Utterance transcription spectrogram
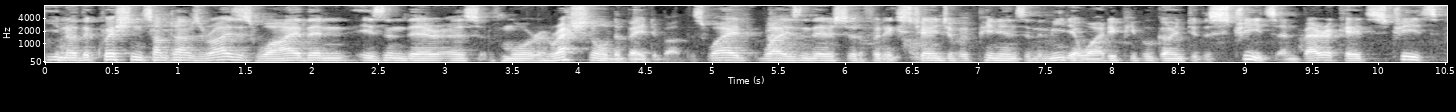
you know the question sometimes arises: Why then isn't there a sort of more rational debate about this? Why why isn't there sort of an exchange of opinions in the media? Why do people go into the streets and barricade streets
